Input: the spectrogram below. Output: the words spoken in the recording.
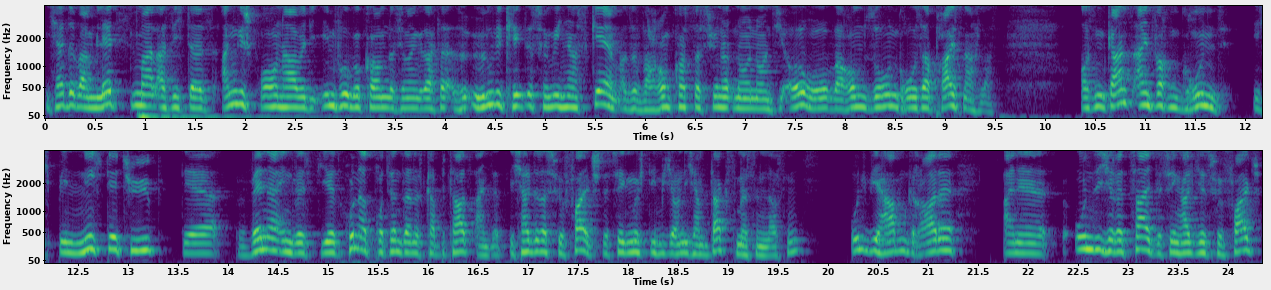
ich hatte beim letzten Mal, als ich das angesprochen habe, die Info bekommen, dass jemand gesagt hat, also irgendwie klingt es für mich nach Scam. Also warum kostet das 499 Euro? Warum so ein großer Preisnachlass? Aus einem ganz einfachen Grund. Ich bin nicht der Typ, der, wenn er investiert, 100% seines Kapitals einsetzt. Ich halte das für falsch. Deswegen möchte ich mich auch nicht am DAX messen lassen. Und wir haben gerade eine unsichere Zeit. Deswegen halte ich es für falsch,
